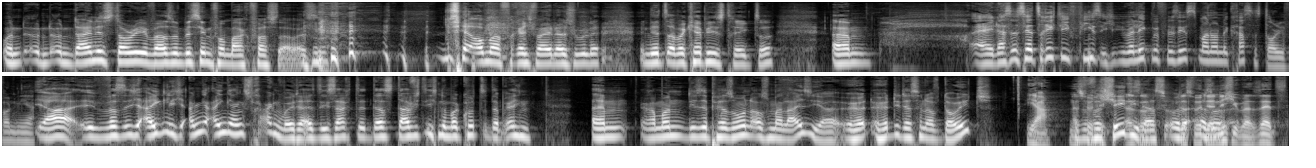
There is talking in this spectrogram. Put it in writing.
Und, und, und deine Story war so ein bisschen vom Mark Foster, weißt du? Der auch mal frech war in der Schule und jetzt aber Cappies trägt so. Ähm, Ey, das ist jetzt richtig fies. Ich überlege mir fürs nächste Mal noch eine krasse Story von mir. ja, äh, was ich eigentlich eingangs fragen wollte, als ich sagte, das darf ich dich nochmal kurz unterbrechen. Ähm, Ramon, diese Person aus Malaysia, hört, hört die das denn auf Deutsch? Ja, Also natürlich. versteht die das, oder? Das wird Also- ja nicht übersetzt.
